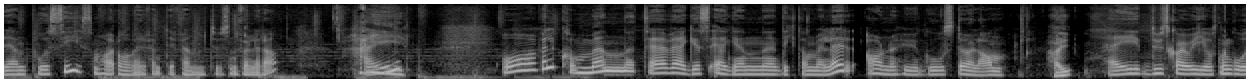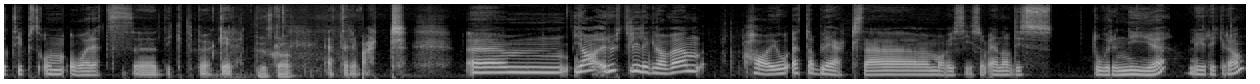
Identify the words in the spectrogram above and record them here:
Ren poesi, som har over 55 000 følgere. Hei. Hei. Og velkommen til VGs egen diktanmelder, Arne Hugo Støland. Hei, Hei, du skal jo gi oss noen gode tips om årets uh, diktbøker det skal etter hvert. Um, ja, Ruth Lillegraven har jo etablert seg, må vi si, som en av de store nye lyrikerne.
